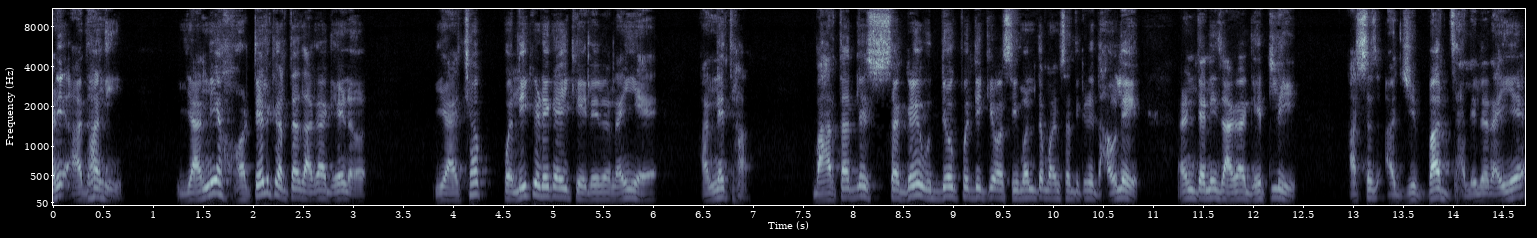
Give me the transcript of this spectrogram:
आणि अदानी यांनी हॉटेल करता जागा घेणं याच्या पलीकडे काही केलेलं नाहीये. अन्यथा भारतातले सगळे उद्योगपती किंवा श्रीमंत माणसं तिकडे धावले आणि त्यांनी जागा घेतली असंच अजिबात झालेलं नाहीये.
